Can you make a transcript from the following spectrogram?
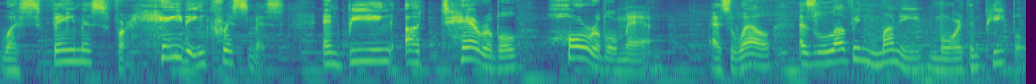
was famous for hating Christmas and being a terrible, horrible man, as well as loving money more than people.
